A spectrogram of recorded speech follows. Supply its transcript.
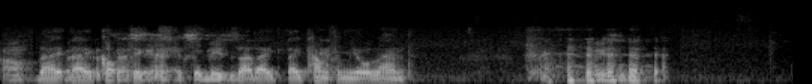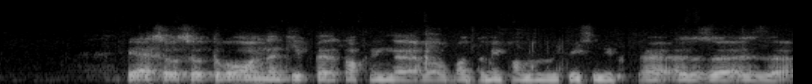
Wow. They they That's- Coptics, that's- that's amazing. so they they come from your land. Yeah, so so to go on and keep uh, talking uh, about, the main problem with DC, uh, as uh, as uh,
